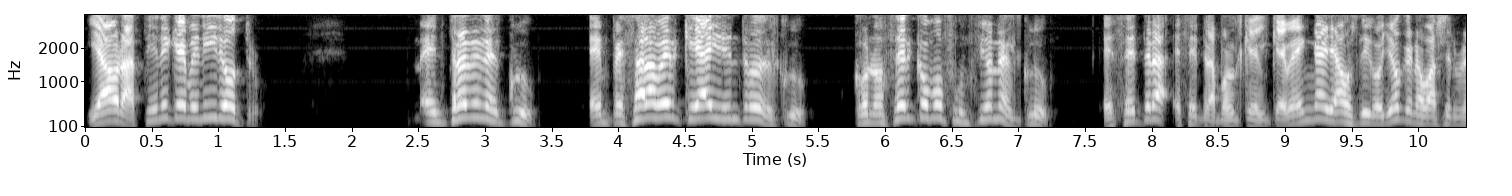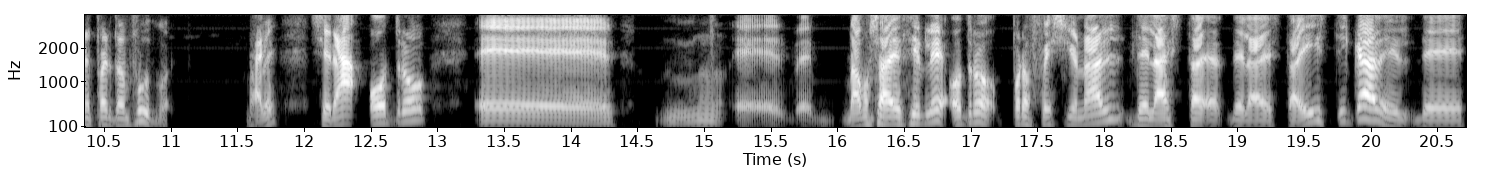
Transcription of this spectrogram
y ahora tiene que venir otro, entrar en el club, empezar a ver qué hay dentro del club, conocer cómo funciona el club, etcétera, etcétera. Porque el que venga, ya os digo yo, que no va a ser un experto en fútbol, ¿vale? Será otro, eh, mm, eh, eh, vamos a decirle, otro profesional de la, de la estadística, de-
